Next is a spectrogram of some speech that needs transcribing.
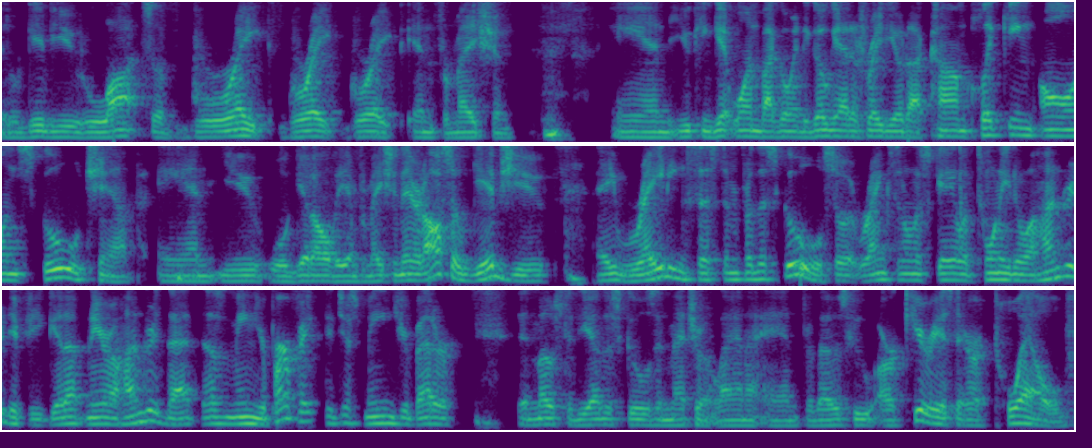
It'll give you lots of great, great, great information and you can get one by going to gogaddisradio.com, clicking on School Chimp, and you will get all the information there. It also gives you a rating system for the school. So it ranks it on a scale of 20 to 100. If you get up near 100, that doesn't mean you're perfect. It just means you're better than most of the other schools in Metro Atlanta. And for those who are curious, there are 12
